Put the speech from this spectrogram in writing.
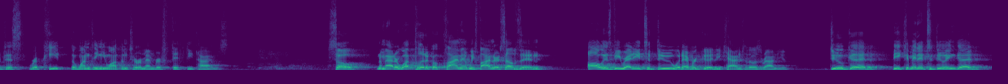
just repeat the one thing you want them to remember 50 times. So, no matter what political climate we find ourselves in, always be ready to do whatever good you can to those around you. Do good. Be committed to doing good.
